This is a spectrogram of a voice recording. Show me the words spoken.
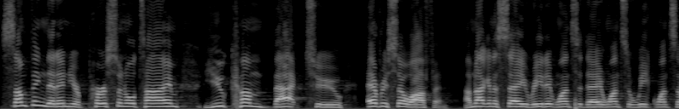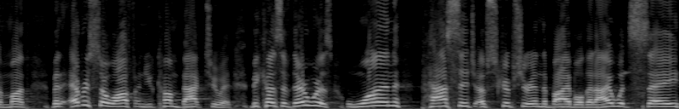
something that in your personal time you come back to every so often. I'm not going to say read it once a day, once a week, once a month, but every so often you come back to it. Because if there was one passage of scripture in the Bible that I would say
